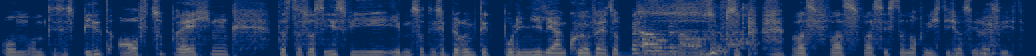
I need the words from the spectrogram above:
um, um dieses Bild aufzubrechen, dass das was ist wie eben so diese berühmte Bulimie-Lernkurve. Also genau, genau. Was, was, was ist da noch wichtig aus Ihrer Sicht?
